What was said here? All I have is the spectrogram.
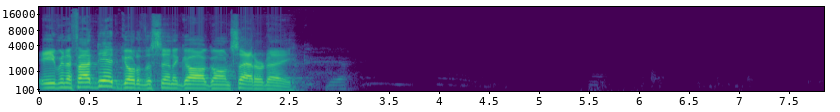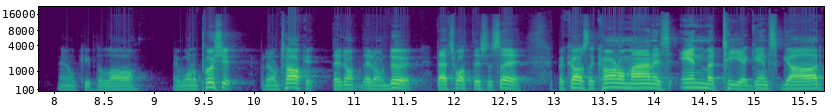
Even if I did go to the synagogue on Saturday. They don't keep the law. They want to push it, but they don't talk it. They don't, they don't do it. That's what this is saying. Because the carnal mind is enmity against God,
